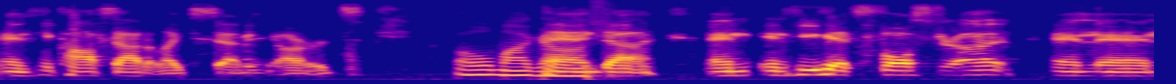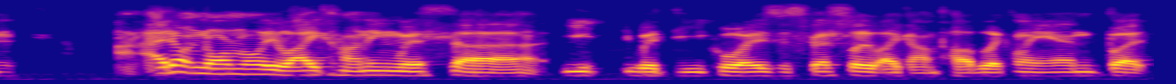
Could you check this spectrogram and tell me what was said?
and he pops out at like seven yards. Oh my gosh! And uh, and and he hits full strut, and then I don't normally like hunting with uh with decoys, especially like on public land, but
